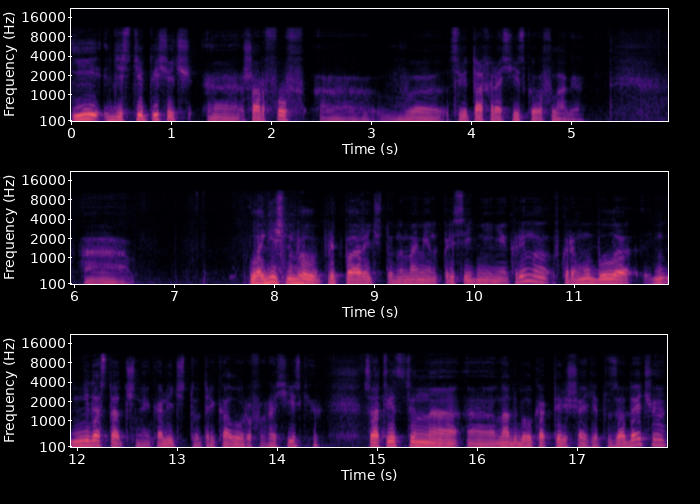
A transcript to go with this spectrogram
и 10 тысяч шарфов в цветах российского флага. Логично было предположить, что на момент присоединения Крыма в Крыму было недостаточное количество триколоров российских. Соответственно, э, надо было как-то решать эту задачу.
